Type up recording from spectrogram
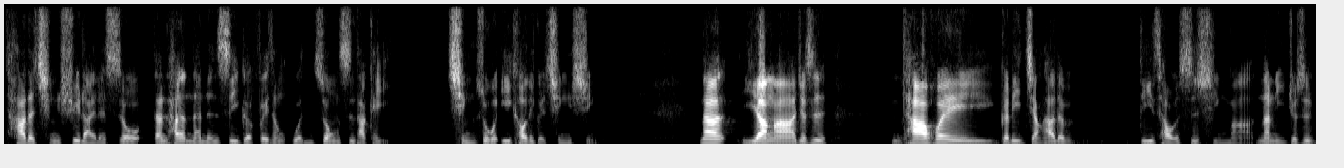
他的情绪来的时候，但是他的男人是一个非常稳重，是他可以倾诉和依靠的一个情形。那一样啊，就是他会跟你讲他的低潮的事情嘛，那你就是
